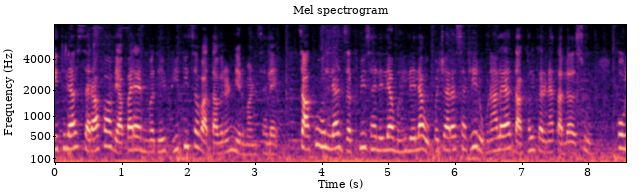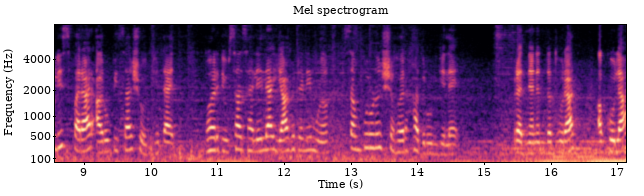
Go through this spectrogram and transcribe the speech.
इथल्या सराफा व्यापाऱ्यांमध्ये भीतीचं वातावरण निर्माण झालंय. चाकू हल्ल्यात जखमी झालेल्या महिलेला उपचारासाठी रुग्णालयात दाखल करण्यात आलं असून पोलीस फरार आरोपीचा शोध घेत आहेत. भर दिवसा झालेल्या या घटनेमुळं संपूर्ण शहर हादरून गेलंय. Pragyanand Thorat Akola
